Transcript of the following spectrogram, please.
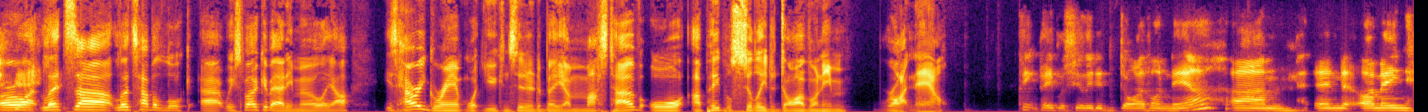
All right, let's uh let's have a look at. We spoke about him earlier. Is Harry Grant what you consider to be a must have, or are people silly to dive on him right now? I think people are silly to dive on now. Um, and I mean,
